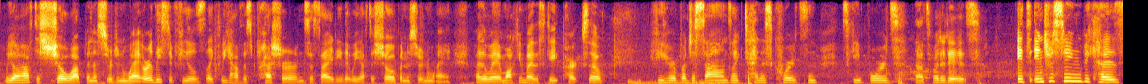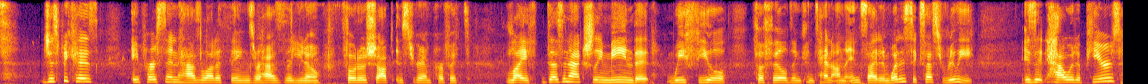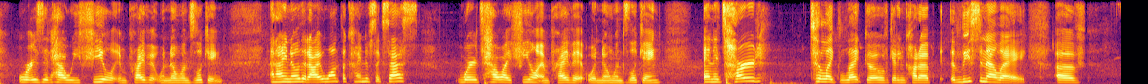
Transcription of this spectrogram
we all have to show up in a certain way, or at least it feels like we have this pressure in society that we have to show up in a certain way. By the way, I'm walking by the skate park, so if you hear a bunch of sounds like tennis courts and skateboards, that's what it is. It's interesting because just because a person has a lot of things or has the, you know, photoshopped Instagram perfect life doesn't actually mean that we feel fulfilled and content on the inside. And what is success really? Is it how it appears or is it how we feel in private when no one's looking? And I know that I want the kind of success where it's how I feel in private when no one's looking. And it's hard to like let go of getting caught up, at least in LA, of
